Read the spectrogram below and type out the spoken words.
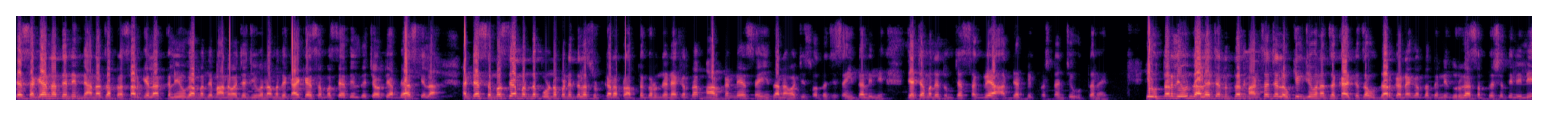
त्या सगळ्यांना त्यांनी ज्ञानाचा प्रसार केला. कलियुगामध्ये मानवाच्या जीवनामध्ये काय काय समस्या येतील त्याच्यावरती अभ्यास केला. आणि त्या समस्यांमधनं पूर्णपणे त्याला सुटकारा प्राप्त करून देण्याकरता मार्कंडेय संहिता नावाची स्वतःची संहिता लिहिली ज्याच्यामध्ये तुमच्या सगळ्या आध्यात्मिक प्रश्नांची उत्तरं आहेत. हे उत्तर लिहून झाल्याच्यानंतर माणसाच्या लौकिक जीवनाचा काय त्याचा उद्धार करण्याकरता त्यांनी दुर्गा सप्तशती लिहिली.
